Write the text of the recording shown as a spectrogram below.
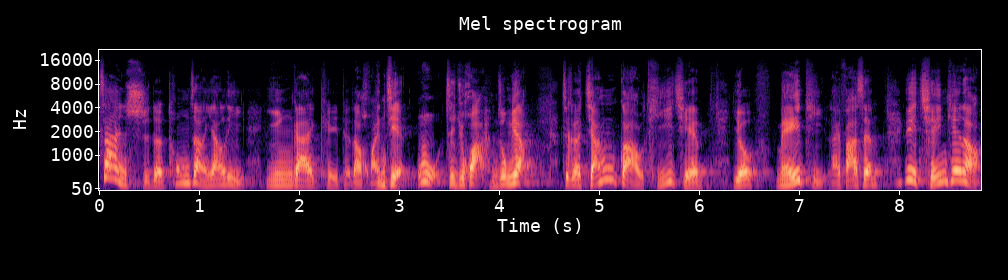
暂时的通胀压力应该可以得到缓解。哦，这句话很重要。这个讲稿提前由媒体来发声，因为前一天啊，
